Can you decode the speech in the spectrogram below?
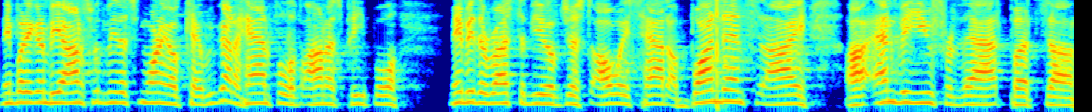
Anybody going to be honest with me this morning? Okay, we've got a handful of honest people. Maybe the rest of you have just always had abundance, and I uh, envy you for that. But uh,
